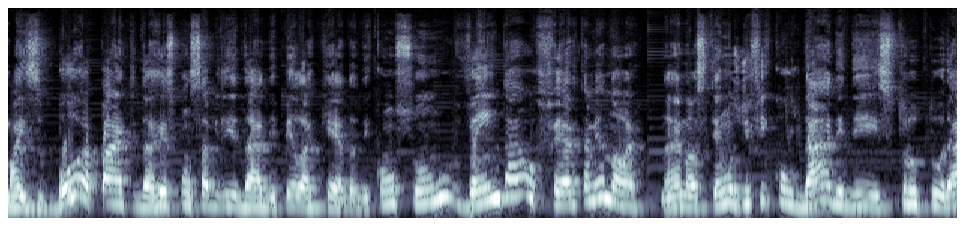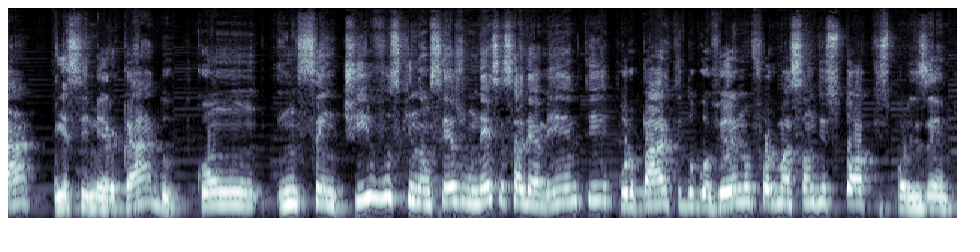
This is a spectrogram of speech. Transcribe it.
mas boa parte da responsabilidade pela queda de consumo vem da oferta menor. Né? Nós temos dificuldade de estruturar esse mercado com incentivos que não sejam necessariamente por parte do governo formação de estoques, por exemplo.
